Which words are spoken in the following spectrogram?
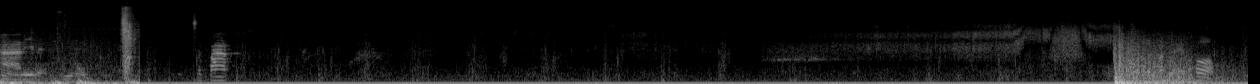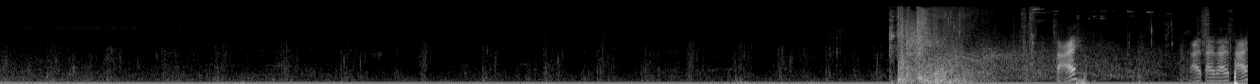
อ่านี่แหละนี่ผม สปาร์คโอ้โหโดนมันไหนพ่อตาย ตายตายตายตาย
